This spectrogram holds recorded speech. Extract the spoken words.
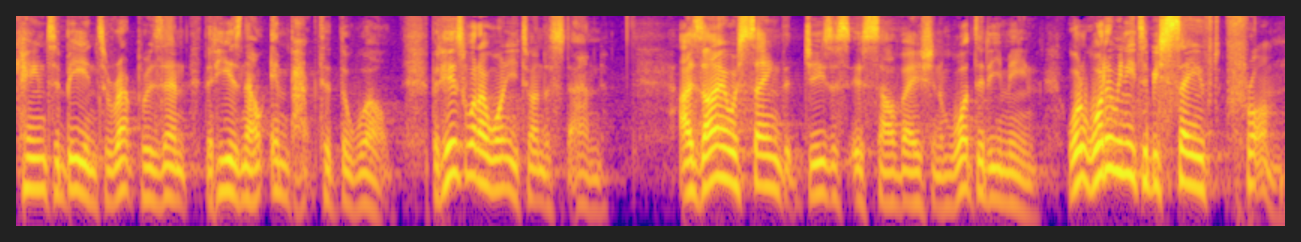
came to be and to represent, that he has now impacted the world. But here's what I want you to understand Isaiah was saying that Jesus is salvation. What did he mean? What, what do we need to be saved from?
